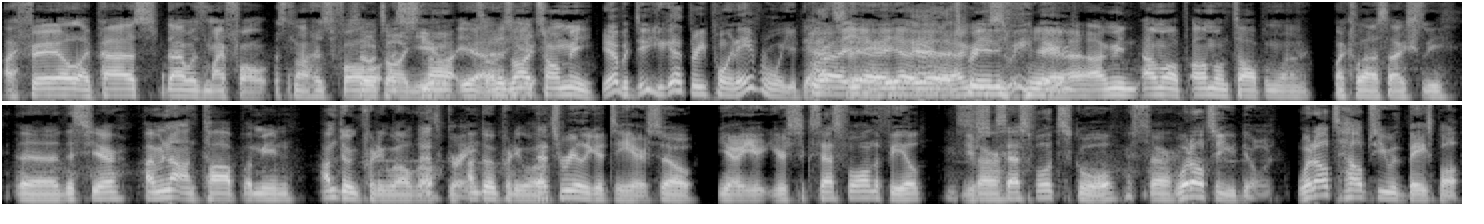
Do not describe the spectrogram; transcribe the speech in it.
I fail, I pass. That was my fault. It's not his fault. So it's on you. Not, yeah, It's on it is on, it's on me. Yeah, but dude, you got 3.8 from what your dad right? said. Yeah, yeah, yeah. That's I pretty mean, sweet, dude. yeah. I mean, I'm up. I'm on top of my my class actually uh, this year. I mean, not on top. I mean, I'm doing pretty well though. That's great. I'm doing pretty well. That's really good to hear. So, you know, you're, you're successful on the field. you're sir. successful at school. yes, sir. What else are you doing? What else helps you with baseball?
